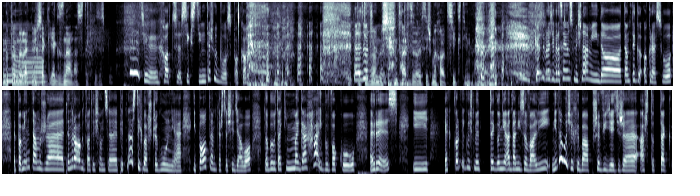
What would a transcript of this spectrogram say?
Na pełnoletność, no. jak, jak znalazł taki zespół. Wiecie, Hot 16 też by było spoko. no, ale zobaczymy. się bardzo, jesteśmy Hot 16. w każdym razie wracając myślami do tamtego okresu, pamiętam, że ten rok 2015 chyba szczególnie i potem też co się działo, to był taki mega hype wokół rys i jakkolwiek byśmy tego nie analizowali, nie dało się chyba przewidzieć, że aż to tak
